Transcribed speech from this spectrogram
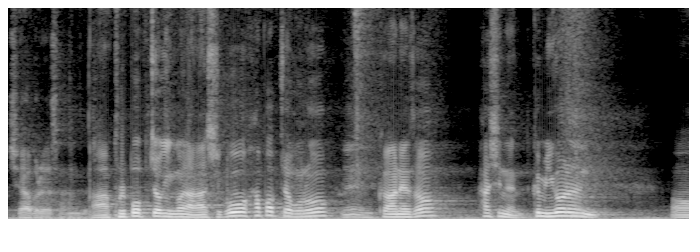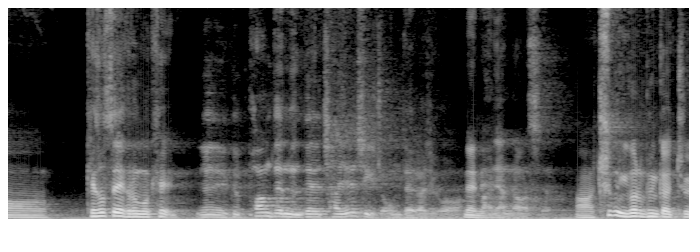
제압을 해서 하는 거죠. 아 불법적인 건 안 하시고 합법적으로 네. 네. 그 안에서 하시는. 그럼 이거는 어 개소세 그런 거 캐, 예, 그 포함됐는데 차 연식이 조금 돼가지고 네네. 많이 안 나왔어요. 아 추구 이거는 그러니까 저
